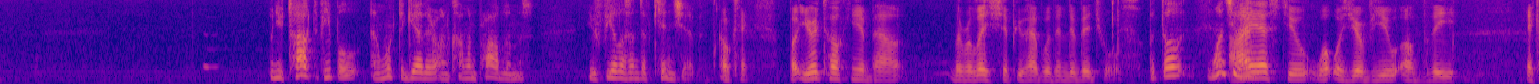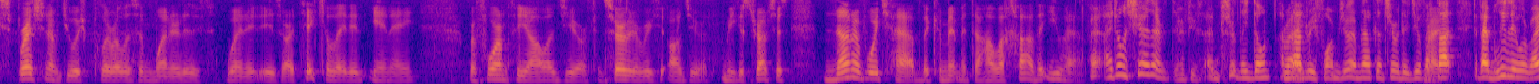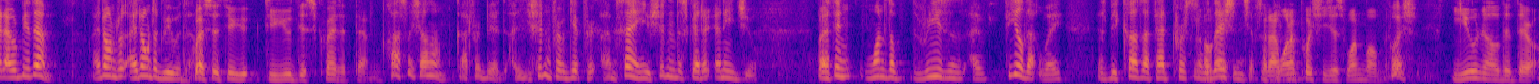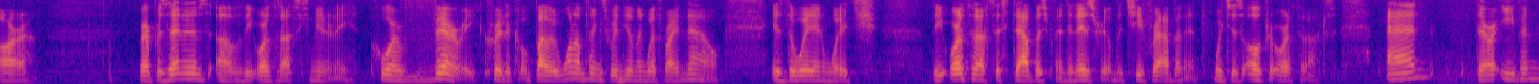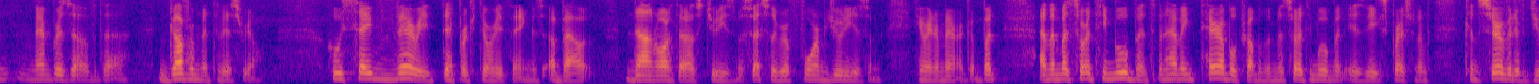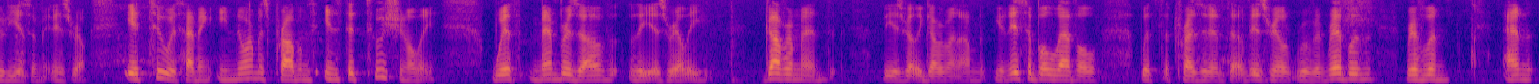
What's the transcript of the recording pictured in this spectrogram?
When you talk to people and work together on common problems, you feel a sense of kinship. Okay, but you're talking about the relationship you have with individuals. But though, once you I have, asked you what was your view of the expression of Jewish pluralism when it is when it is articulated in a Reform theology or conservative theology or reconstructionist, none of which have the commitment to halacha that you have. I- I don't share their, their views. I certainly don't. I'm not a Reform Jew. I'm not a conservative Jew. If I thought, if I believed they were right, I would be them. I don't. I don't agree with The them. question is, do you, do you discredit them? Chas v'shalom, God forbid. You shouldn't forget. For, I'm saying you shouldn't discredit any Jew. But I think one of the, the reasons I feel that way is because I've had personal Okay, relationships. But I want to push you just one moment. push. You know that there are representatives of the Orthodox community who are very critical. By the way, one of the things we're dealing with right now is the way in which the Orthodox establishment in Israel, the chief rabbinate, which is ultra Orthodox, and there are even members of the government of Israel who say very deprecatory things about non-Orthodox Judaism, especially Reform Judaism here in America. But and the Masorti movement's been having terrible trouble. The Masorti movement is the expression of conservative Judaism in Israel. It too is having enormous problems institutionally with members of the Israeli government, the Israeli government on municipal level, with the president of Israel, Reuven Rivlin, Rivlin and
